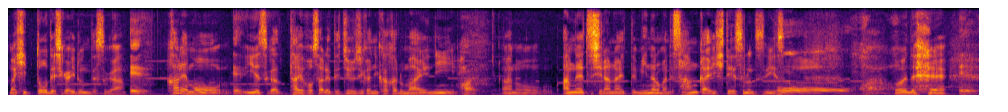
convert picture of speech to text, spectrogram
まあ、筆頭弟子がいるんですがえ彼もええイエスが逮捕されて十字架にかかる前にえ。はい。あのあんなやつ知らないってみんなの前で3回否定するんですねイエスそれでえ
